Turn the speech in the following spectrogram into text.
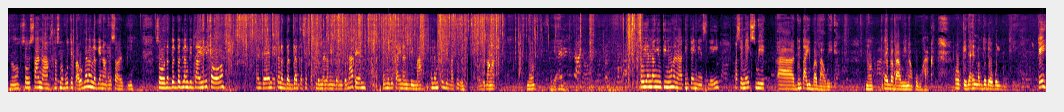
no? So sana mas mabuti pa. Wag na lang lagyan ng SRP so nagdagdag lang din tayo nito. And then ito nagdagdag kasi tatlo na lang yung ganito natin. Bumili tayo ng lima. Alam ko lima to eh. O lima nga no Ayan. So, yan lang yung kinuha natin kay Nestle. Kasi next week, uh, dun tayo babawi. No? Dun tayo babawi ng kuha. Okay, dahil magdo-double booking. Okay?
